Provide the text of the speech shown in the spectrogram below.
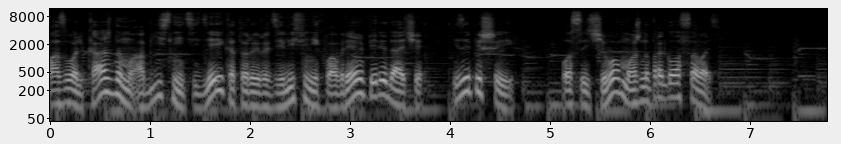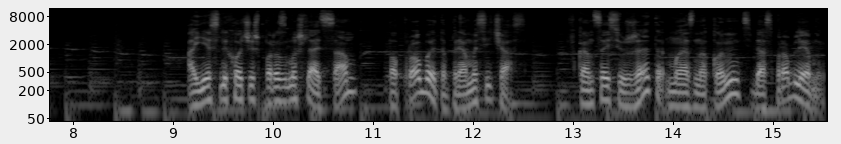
Позволь каждому объяснить идеи, которые родились у них во время передачи, и запиши их, после чего можно проголосовать. А если хочешь поразмышлять сам, попробуй это прямо сейчас. В конце сюжета мы ознакомим тебя с проблемой.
